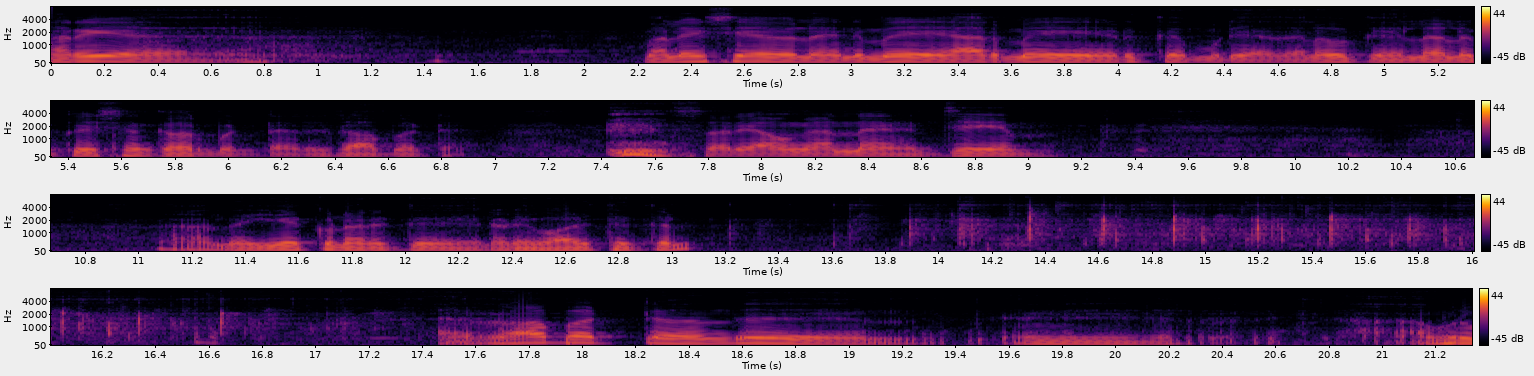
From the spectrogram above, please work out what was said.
நிறைய மலேசியாவில் இனிமேல் யாருமே எடுக்க முடியாத அளவுக்கு எல்லா லொக்கேஷனும் கவர் பண்ணிட்டார் ராபர்ட். சாரி அவங்க அண்ணன் ஜேஎம் அந்த இயக்குனருக்கு என்னுடைய வாழ்த்துக்கள். ராபர்ட் வந்து அவர்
